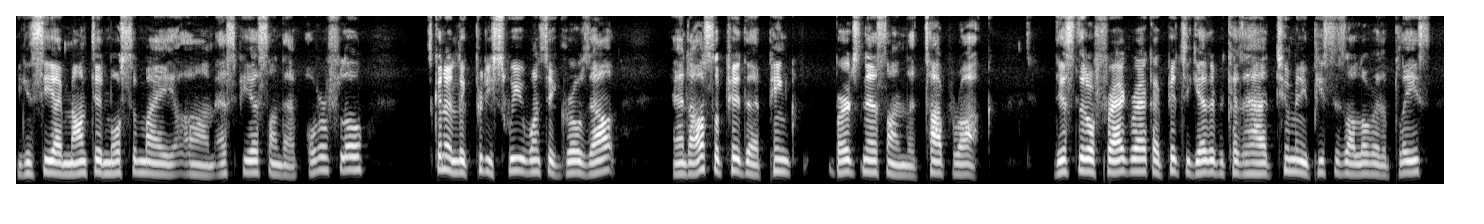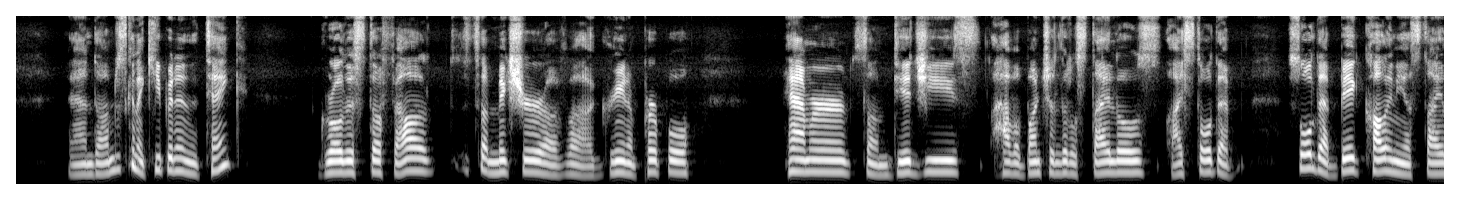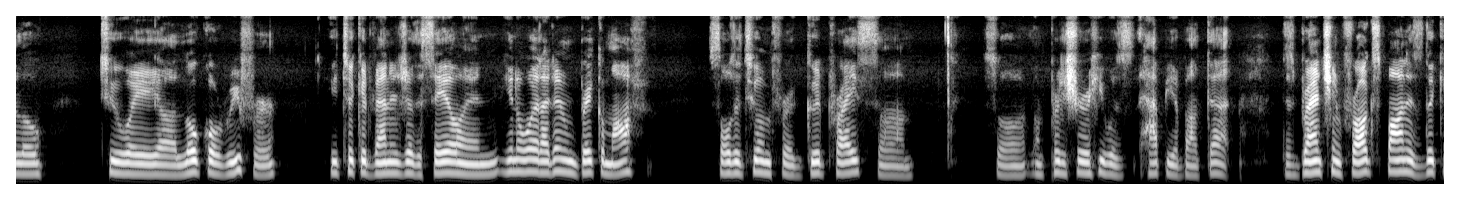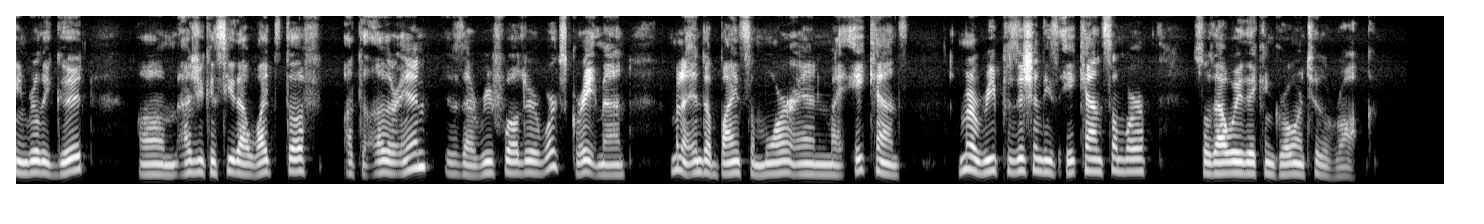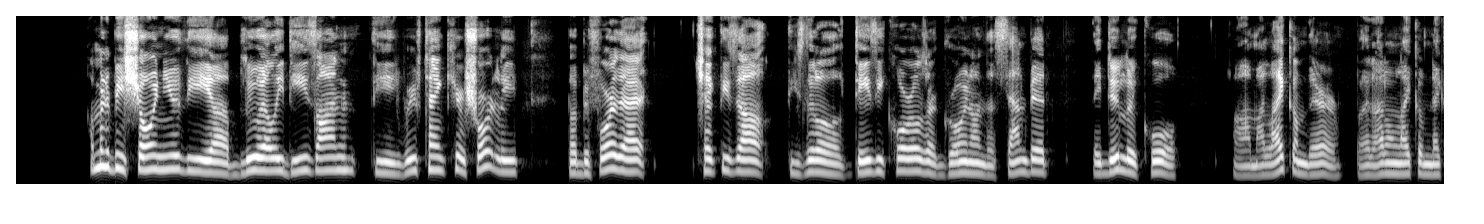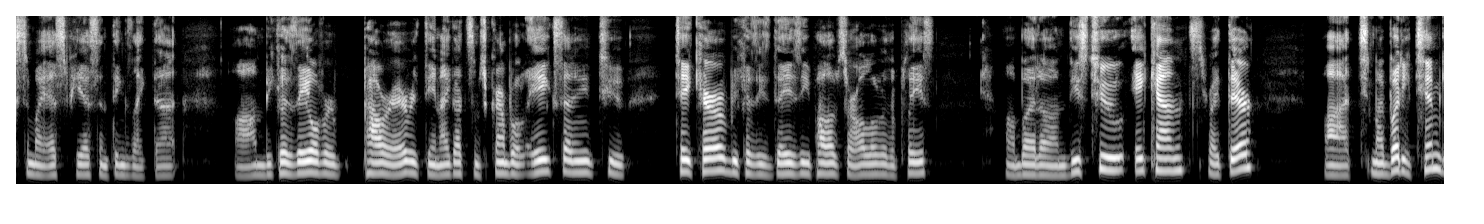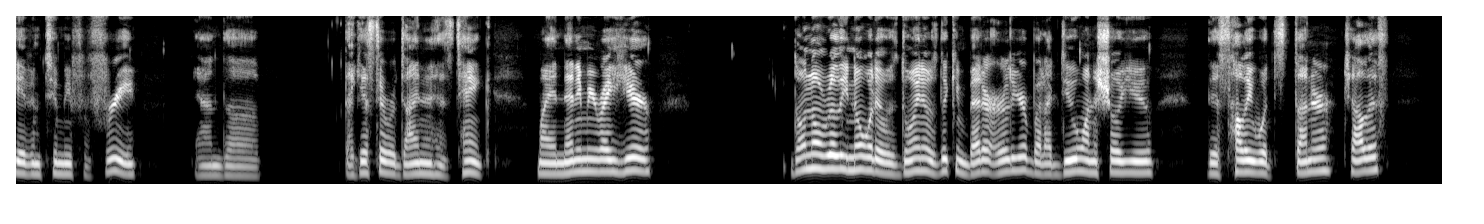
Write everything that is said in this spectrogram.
You can see I mounted most of my um, SPS on that overflow. It's going to look pretty sweet once it grows out. And I also put the pink bird's nest on the top rock. This little frag rack I put together because I had too many pieces all over the place. And I'm just going to keep it in the tank, grow this stuff out. It's a mixture of uh, green and purple hammer, some digis, have a bunch of little stylos. I stole that, sold that big colony of stylo to a uh, local reefer. He took advantage of the sale, and you know what? I didn't break him off. Sold it to him for a good price. Um, so I'm pretty sure he was happy about that. This branching frog spawn is looking really good. Um, as you can see, that white stuff at the other end is that reef welder. Works great, man. I'm going to end up buying some more. And my 8 cans, I'm going to reposition these 8 cans somewhere so that way they can grow into the rock. I'm going to be showing you the uh, blue LEDs on the reef tank here shortly. But before that, check these out. These little daisy corals are growing on the sand bed. They do look cool. Um, I like them there, but I don't like them next to my SPS and things like that um, because they overpower everything. I got some scrambled eggs that I need to take care of because these daisy polyps are all over the place. Uh, but um, these two cans right there, uh, my buddy Tim gave them to me for free, and uh, I guess they were dying in his tank. My anemone right here, don't know really know what it was doing. It was looking better earlier, but I do want to show you this Hollywood Stunner chalice.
